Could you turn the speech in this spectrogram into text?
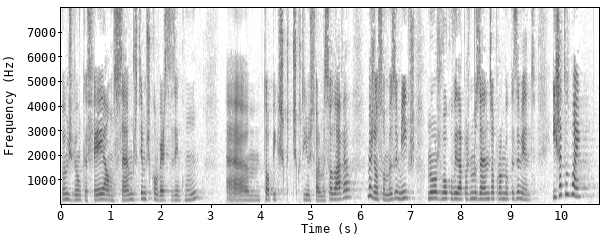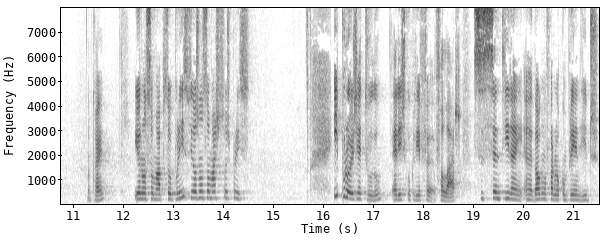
vamos beber um café, almoçamos, temos conversas em comum, um, tópicos que discutimos de forma saudável, mas não são meus amigos, não os vou convidar para os meus anos ou para o meu casamento. E está tudo bem, ok? Eu não sou má pessoa por isso e eles não são más pessoas por isso. E por hoje é tudo, era isto que eu queria falar. Se se sentirem uh, de alguma forma compreendidos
